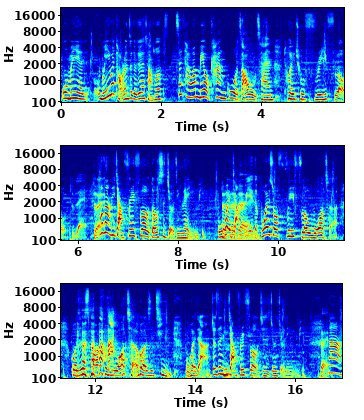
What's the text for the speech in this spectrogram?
我们也我们因为讨论这个就在想说，在台湾没有看过早午餐推出 free flow，对不对？对。通常你讲 free flow 都是酒精类饮品，不会讲别的，不会说 free flow water 或者是 sparkling water 或者是 tea，不会这样。就是你讲 free flow，其实就是酒精饮品。对。那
